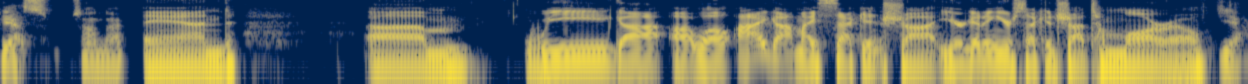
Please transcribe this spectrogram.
Yes, Sunday. and um we got uh, well i got my second shot you're getting your second shot tomorrow Yeah.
